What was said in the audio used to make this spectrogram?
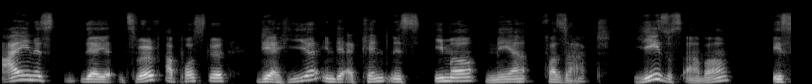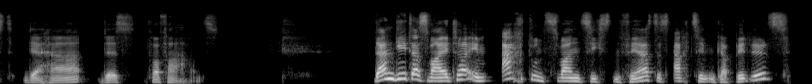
eines der zwölf Apostel, der hier in der Erkenntnis immer mehr versagt. Jesus aber ist der Herr des Verfahrens. Dann geht das weiter im 28. Vers des 18. Kapitels.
